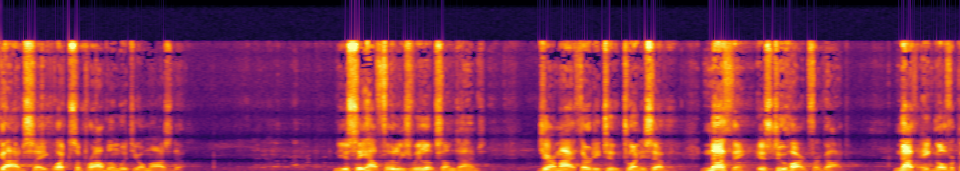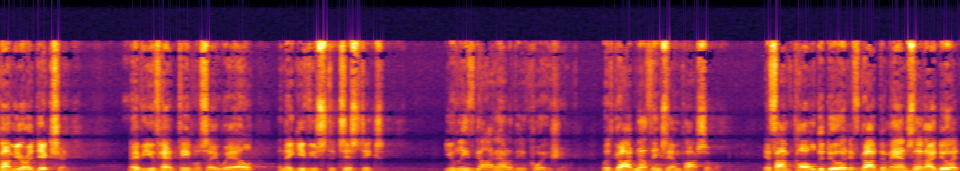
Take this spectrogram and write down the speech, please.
God's sake, what's the problem with your Mazda? You see how foolish we look sometimes. Jeremiah 32, 27. Nothing is too hard for God. Nothing. He can overcome your addiction. Maybe you've had people say, well, and they give you statistics. You leave God out of the equation. With God, nothing's impossible. If I'm called to do it, if God demands that I do it,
